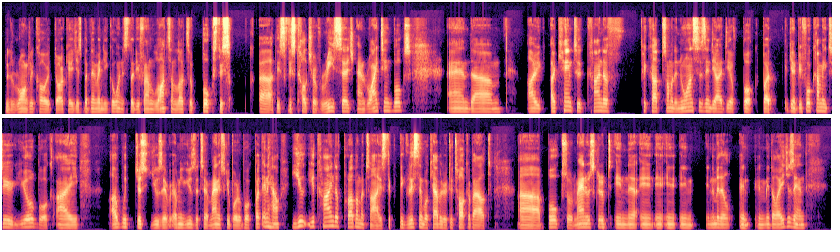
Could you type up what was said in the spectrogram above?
We wrongly call it Dark Ages, but then when you go and study, you find lots and lots of books. This uh, this this culture of research and writing books, and um, I I came to kind of pick up some of the nuances in the idea of book, but again, before coming to your book, I I would just use every, I mean, use the term manuscript or a book, but anyhow, you you kind of problematize the existing vocabulary to talk about uh, books or manuscript in, uh, in in in in the middle in in Middle Ages, and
